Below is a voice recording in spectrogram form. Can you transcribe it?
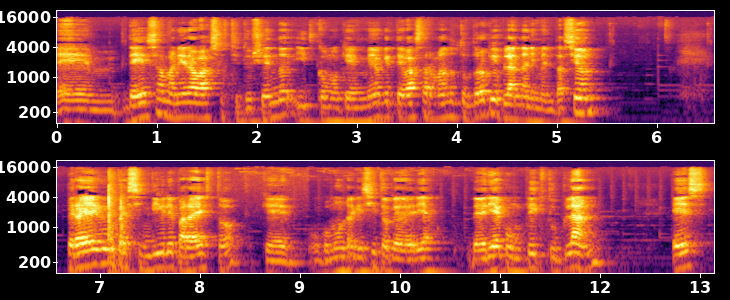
Em, de esa manera vas sustituyendo y como que medio que te vas armando tu propio plan de alimentación pero hay algo imprescindible para esto, que como un requisito que debería, debería cumplir tu plan, es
